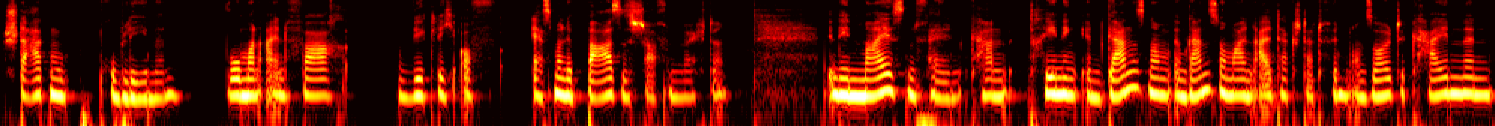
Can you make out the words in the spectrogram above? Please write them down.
starken Problemen, wo man einfach wirklich auf erstmal eine Basis schaffen möchte. In den meisten Fällen kann Training in ganz, im ganz normalen Alltag stattfinden und sollte keinen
